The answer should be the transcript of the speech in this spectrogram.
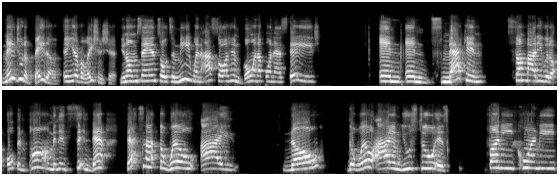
made you the beta in your relationship. You know what I'm saying? So to me, when I saw him going up on that stage and and smacking somebody with an open palm and then sitting down, that's not the will I know. The will I am used to is funny, corny.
